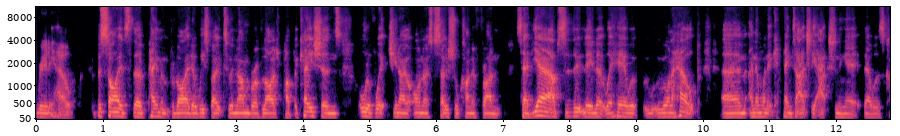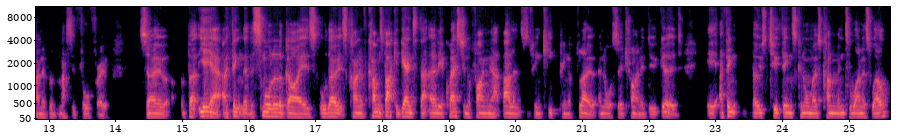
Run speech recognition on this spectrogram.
really help. Besides the payment provider, we spoke to a number of large publications, all of which, you know, on a social kind of front said, yeah, absolutely. Look, we're here. We, we want to help. Um, and then when it came to actually actioning it, there was kind of a massive fall through. So, but yeah, I think that the smaller guys, although it's kind of comes back again to that earlier question of finding that balance between keeping afloat and also trying to do good, it, I think those two things can almost come into one as well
